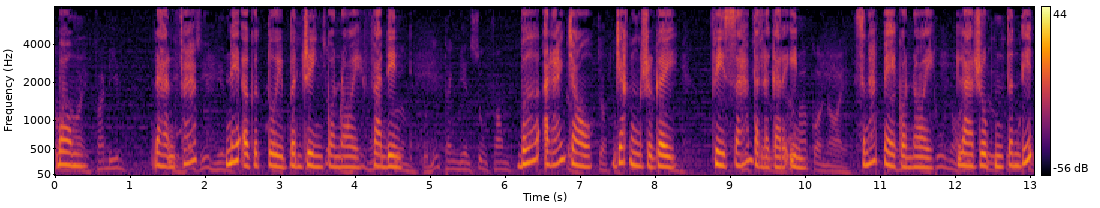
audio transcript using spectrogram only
Bom, đàn Pháp, nê ở cái tuổi bên rình còn nòi, pha đình. Bớ à lái châu, chắc ra gầy, phi xá đặt là gara in. Snape còn nòi là rụp tân đít,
